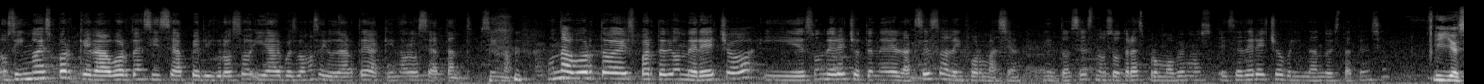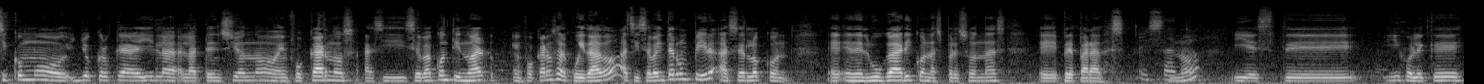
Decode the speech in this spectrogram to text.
O si no es porque el aborto en sí sea peligroso y ay, pues vamos a ayudarte a que no lo sea tanto. Sino, un aborto es parte de un derecho y es un derecho tener el acceso a la información. Y entonces nosotras promovemos ese derecho brindando esta atención. Y así como yo creo que ahí la, atención, ¿no? enfocarnos, así se va a continuar, enfocarnos al cuidado, así se va a interrumpir, hacerlo con eh, en el lugar y con las personas eh, preparadas. Exacto. ¿no? y este, híjole, qué,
